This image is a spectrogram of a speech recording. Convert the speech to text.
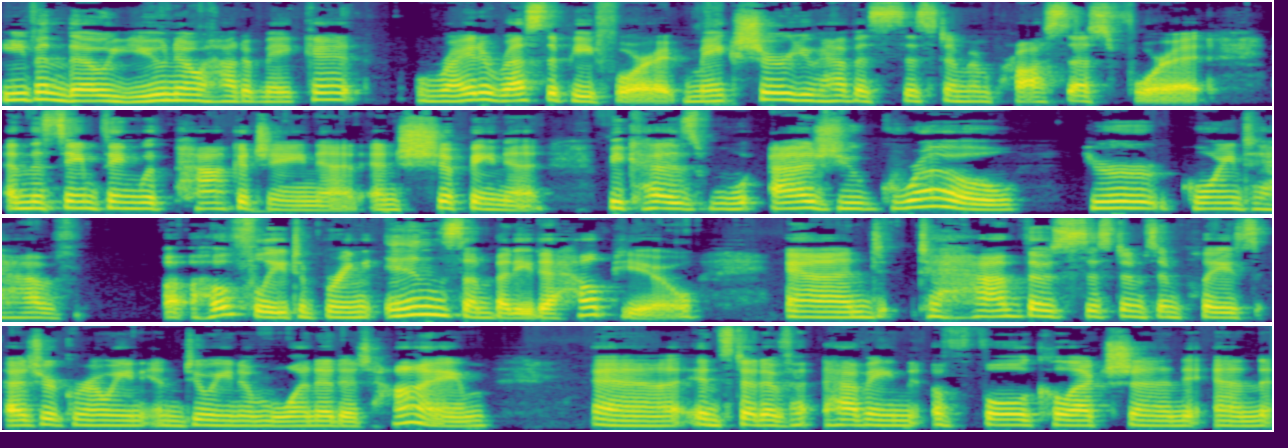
even though you know how to make it, write a recipe for it. Make sure you have a system and process for it. And the same thing with packaging it and shipping it. Because w- as you grow, you're going to have, uh, hopefully, to bring in somebody to help you. And to have those systems in place as you're growing and doing them one at a time, uh, instead of having a full collection and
